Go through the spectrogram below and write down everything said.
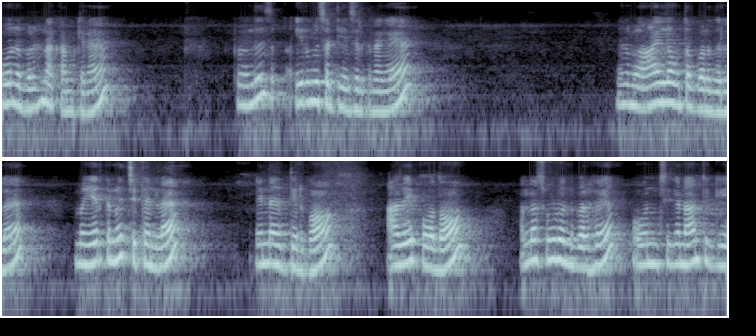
ஊறின பிறகு நான் காமிக்கிறேன். இப்போ வந்து இரும்பு சட்டி வச்சுருக்குறேங்க. நம்ம ஆயிலெலாம் ஊற்ற போகிறதில்ல நம்ம ஏற்கனவே சிக்கனில் எண்ணெய் ஊற்றிருக்கோம் அதே போதும். நல்லா சூடு வந்த பிறகு ஒன்று சிக்கனாக தூக்கி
